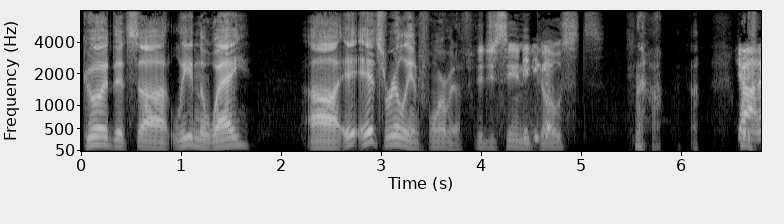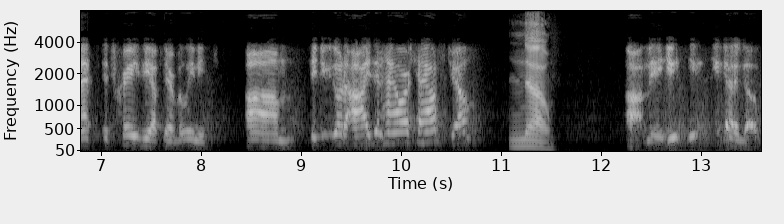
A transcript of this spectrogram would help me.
good that's uh, leading the way, uh, it, it's really informative. Did you see any Did you go- ghosts? Jon, that, it's crazy up there, believe me. Um, did you go to Eisenhower's house, Joe? No, Oh man, you you, you got to go.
